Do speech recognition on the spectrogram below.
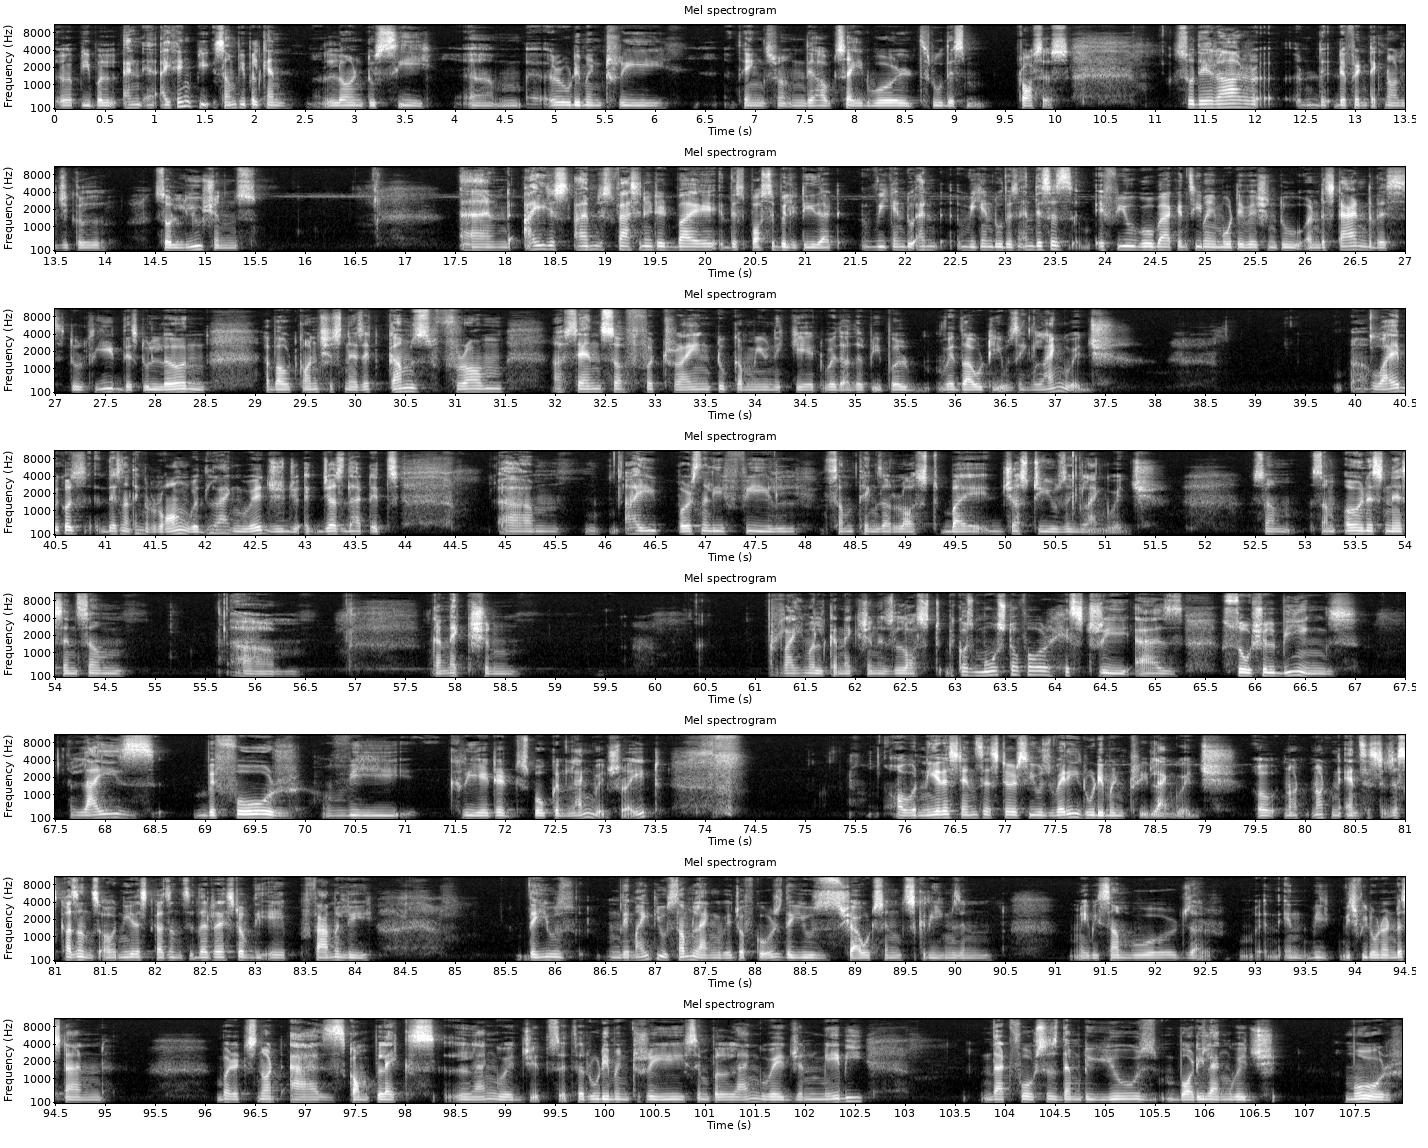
uh, people and i think pe- some people can learn to see um, rudimentary things from the outside world through this process. So there are d- different technological solutions and i just i'm just fascinated by this possibility that we can do and we can do this and this is if you go back and see my motivation to understand this to read this to learn about consciousness it comes from a sense of uh, trying to communicate with other people without using language. Uh, why? Because there's nothing wrong with language, just that it's. Um, I personally feel some things are lost by just using language some some earnestness and some um, connection primal connection is lost because most of our history as social beings lies before we created spoken language right? Our nearest ancestors use very rudimentary language. Oh not not ancestors just cousins. Or nearest cousins the rest of the ape family they use they might use some language of course. They use shouts and screams and maybe some words are in which we don't understand but it's not as complex language. It's it's a rudimentary simple language and maybe that forces them to use body language more.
